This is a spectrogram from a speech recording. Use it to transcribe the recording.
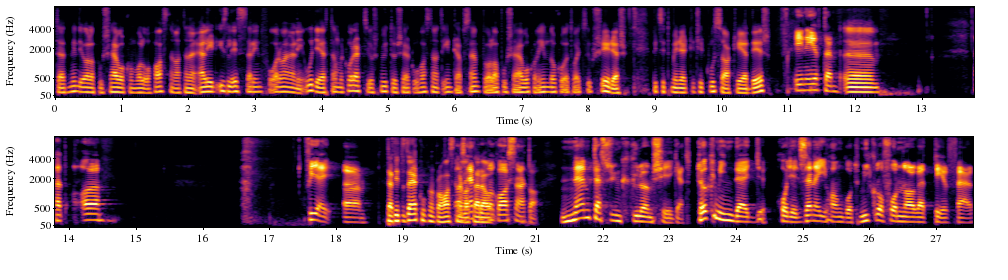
tehát mindig alapú sávokon való használatánál elég ízlés szerint formálni. Úgy értem, hogy korrekciós műtős LQ használat inkább szempő alapú sávokon indokolt vagy szükséges. Picit még egy kicsit kusza a kérdés. Én értem. Ö... Tehát uh... figyelj, uh... tehát itt az elkuknak a használatára... Az a használata. Nem teszünk különbséget. Tök mindegy, hogy egy zenei hangot mikrofonnal vettél fel,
